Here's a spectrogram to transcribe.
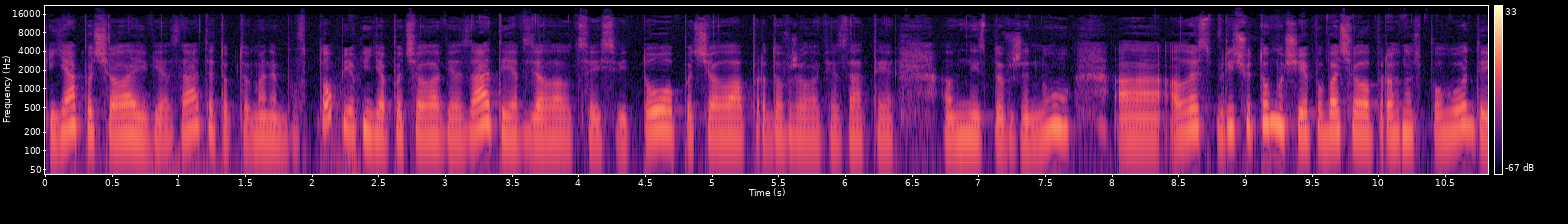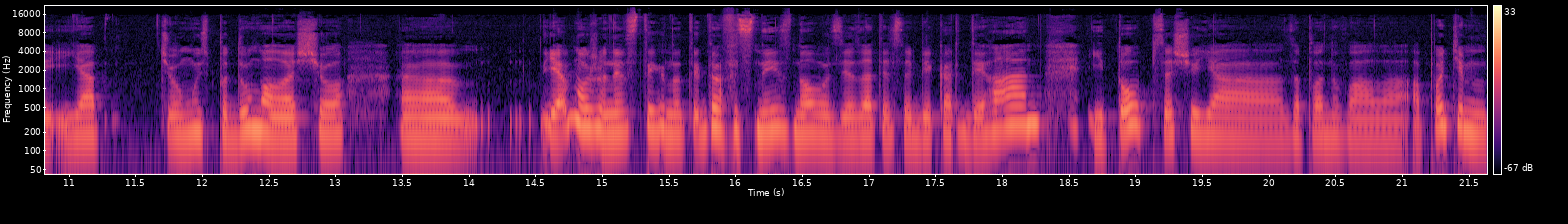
І Я почала її в'язати, тобто в мене був топ, я- почала в'язати, я взяла цей свій топ, почала продовжила в'язати вниз довжину. Але річ у тому, що я побачила прогноз погоди, і я чомусь подумала, що е, я можу не встигнути до весни знову зв'язати собі кардиган і топ, все, що я запланувала. А потім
